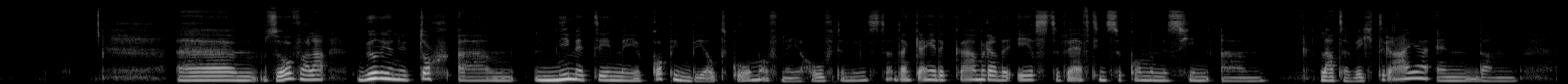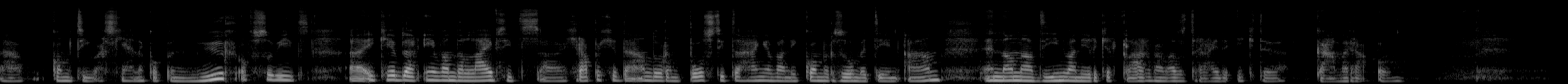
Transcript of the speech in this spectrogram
Um, zo, voilà. Wil je nu toch um, niet meteen met je kop in beeld komen, of met je hoofd tenminste, dan kan je de camera de eerste 15 seconden misschien um, laten wegdraaien en dan uh, komt die waarschijnlijk op een muur of zoiets. Uh, ik heb daar een van de lives iets uh, grappig gedaan door een post-it te hangen van ik kom er zo meteen aan. En dan nadien, wanneer ik er klaar van was, draaide ik de camera om.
